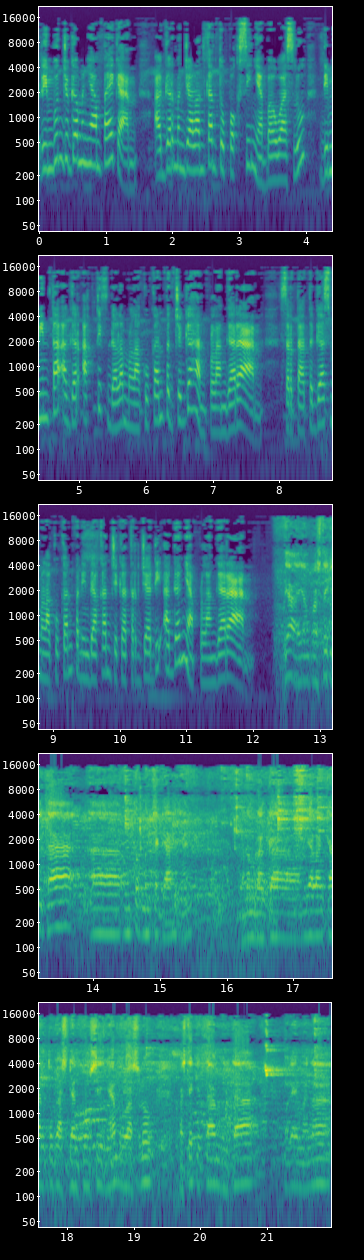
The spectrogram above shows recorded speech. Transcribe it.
Rimbun juga menyampaikan agar menjalankan tupoksinya Bawaslu diminta agar aktif dalam melakukan pencegahan pelanggaran, serta tegas melakukan penindakan jika terjadi adanya pelanggaran. Ya, yang pasti kita uh, untuk mencegah ya, dalam rangka menjalankan tugas dan fungsinya Bawaslu pasti kita minta bagaimana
